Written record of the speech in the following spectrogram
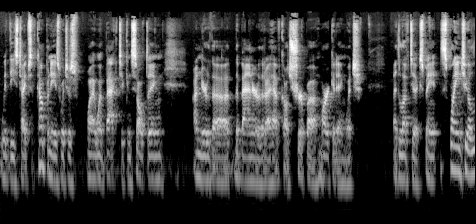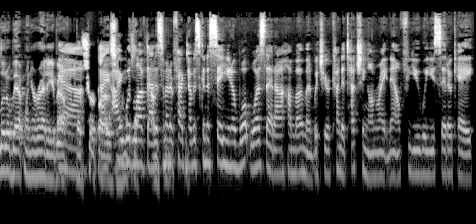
with these types of companies, which is why I went back to consulting under the, the banner that I have called Sherpa Marketing, which I'd love to explain, explain to you a little bit when you're ready about yeah, the Sherpas. I, I would love that. As a matter of fact, I was going to say, you know, what was that aha moment, which you're kind of touching on right now for you, where you said, okay,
